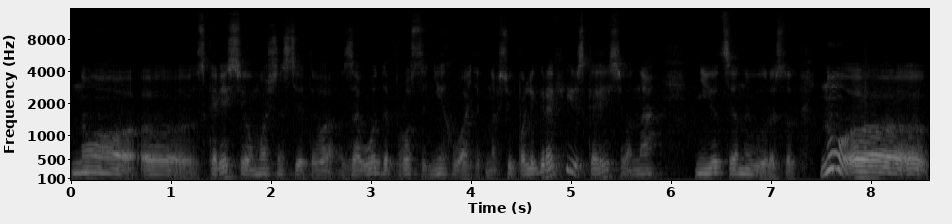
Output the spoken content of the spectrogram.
но, э, скорее всего, мощности этого завода просто не хватит на всю полиграфию, скорее всего, на нее цены вырастут. Ну, э,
